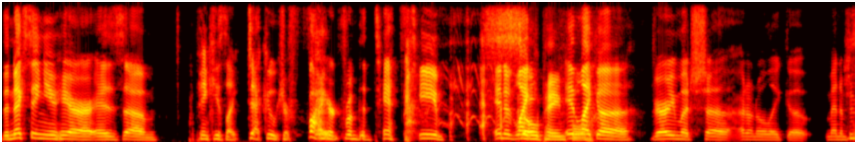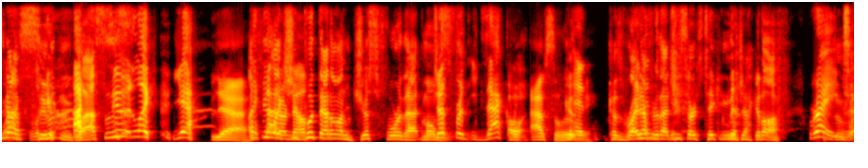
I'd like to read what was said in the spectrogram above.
the next thing you hear is um Pinky's like, "Deku, you're fired from the dance team," in his, so like- painful. in like a very much, uh I don't know, like a Men in She's Black got a suit looking- and glasses? suit, like yeah, yeah. I feel I like she know. put that on just for that moment. just for exactly Oh, absolutely. because right and after then- that she starts taking the jacket off. right. So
